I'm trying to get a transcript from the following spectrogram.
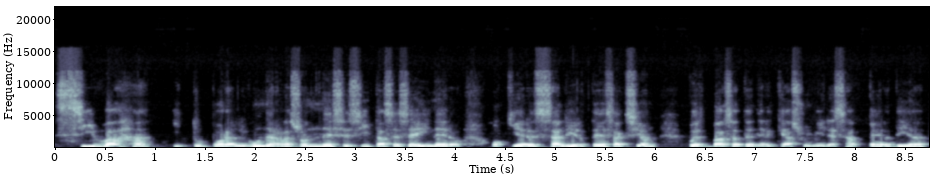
Si baja y tú por alguna razón necesitas ese dinero o quieres salirte de esa acción, pues vas a tener que asumir esa pérdida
